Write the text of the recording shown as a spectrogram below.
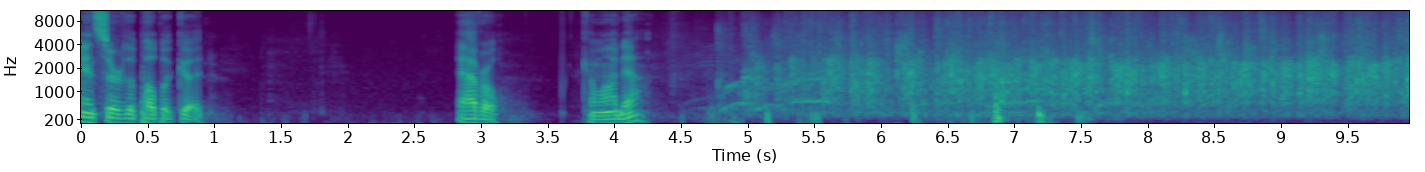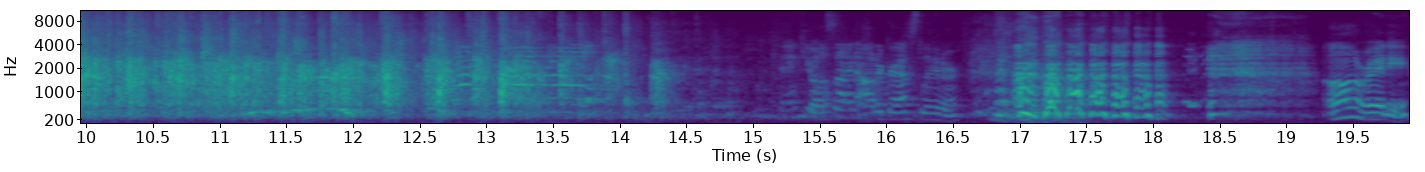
and serve the public good. Avril, come on down. Thank you. I'll sign autographs later. Alrighty.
